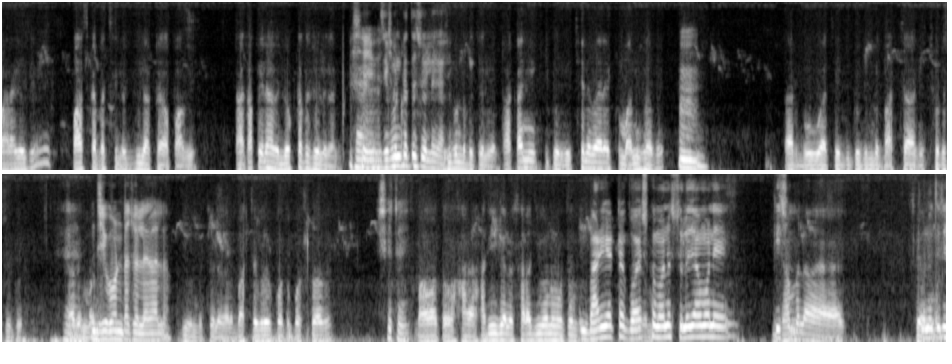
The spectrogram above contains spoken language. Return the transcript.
মারা গেছে। পাঁচ কাটা ছিল দু লাখ টাকা পাবে। টাকা পেলে হবে লোকটা তো চলে গেল। হ্যাঁ, জীবনটা তো চলে গেল। জীবনটা তো চলে গেল। টাকা নিয়ে কি করবে? ছেলেমেয়েরা একটু মানুষ হবে। তার বউ আছে দুটো তিনটে বাচ্চা আছে ছোট ছোট। হ্যাঁ, জীবনটা চলে গেল। জীবনটা চলে গেল। বাচ্চাগুলোর কত কষ্ট হবে? সেটাই। বাবা তো হারিয়ে গেল সারা জীবনের মতন। বাড়ি একটা বয়স্ক মানুষ চলে যাওয়া মানে কিছু ঝামেলা কোনো কিছু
